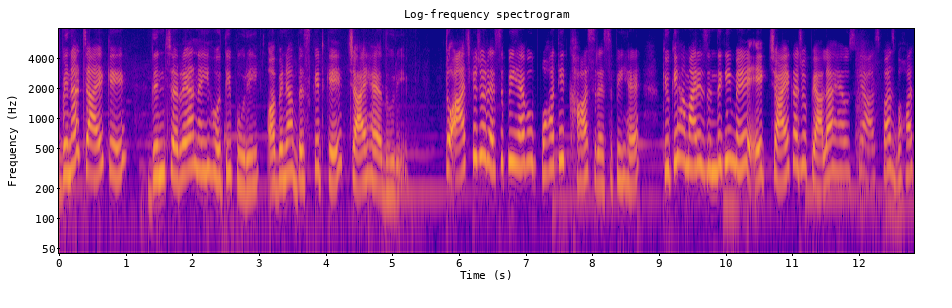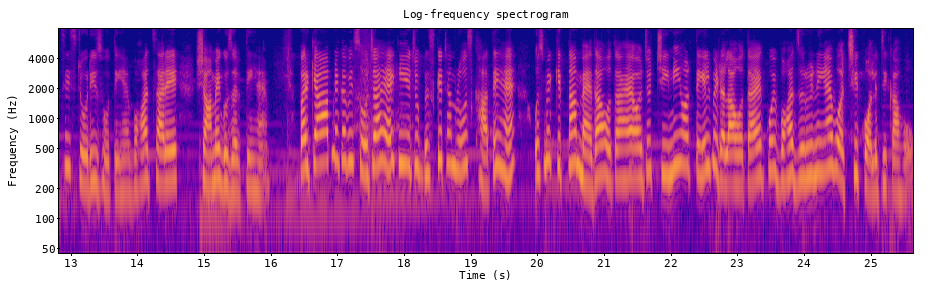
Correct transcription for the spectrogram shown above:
बिना चाय के दिनचर्या नहीं होती पूरी और बिना बिस्किट के चाय है अधूरी। तो आज की जो रेसिपी है वो बहुत ही खास रेसिपी है, क्योंकि हमारी ज़िंदगी में एक चाय का जो प्याला है, उसके आसपास बहुत सी स्टोरीज़ होती हैं, बहुत सारे शामें गुजरती हैं। पर क्या आपने कभी सोचा है कि ये जो बिस्किट हम रोज़ खाते हैं, उसमें कितना मैदा होता है और जो चीनी और तेल भी डला होता है, कोई बहुत ज़रूरी नहीं है वो अच्छी क्वालिटी का हो।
